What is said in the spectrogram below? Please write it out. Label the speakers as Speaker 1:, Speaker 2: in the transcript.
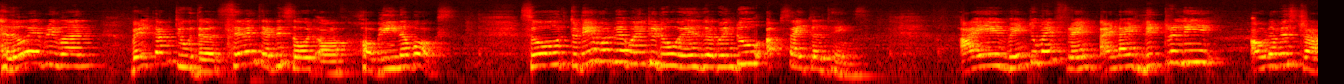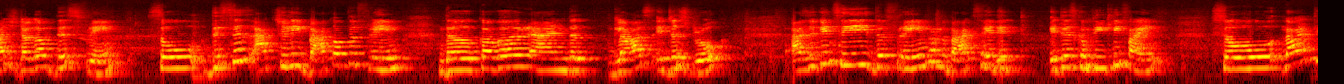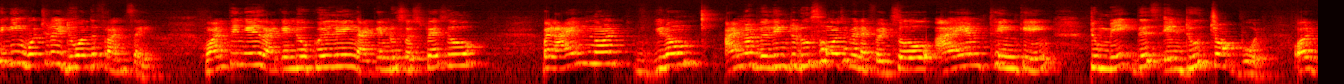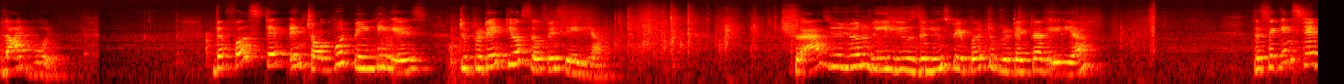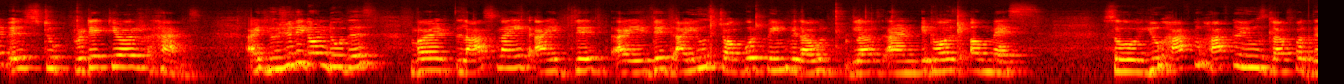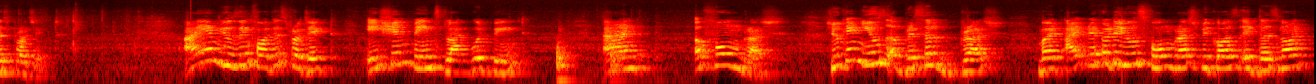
Speaker 1: Hello everyone, welcome to the seventh episode of Hobby in a Box. So today what we are going to do is we are going to upcycle things. I went to my friend and I literally out of his trash dug out this frame. So this is actually back of the frame, the cover and the glass it just broke. As you can see the frame from the back side it, it is completely fine. So now I'm thinking what should I do on the front side. One thing is I can do quilling, I can do sospeso, but I'm not, you know, I'm not willing to do so much of an effort. So I am thinking to make this into chalkboard or blackboard. The first step in chalkboard painting is to protect your surface area. So as usual, we'll use the newspaper to protect our area. The second step is to protect your hands. I usually don't do this but last night I did I did I used chalkboard paint without gloves and it was a mess. So you have to have to use gloves for this project. I am using for this project Asian Paints blackboard paint and a foam brush. You can use a bristle brush but I prefer to use foam brush because it does not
